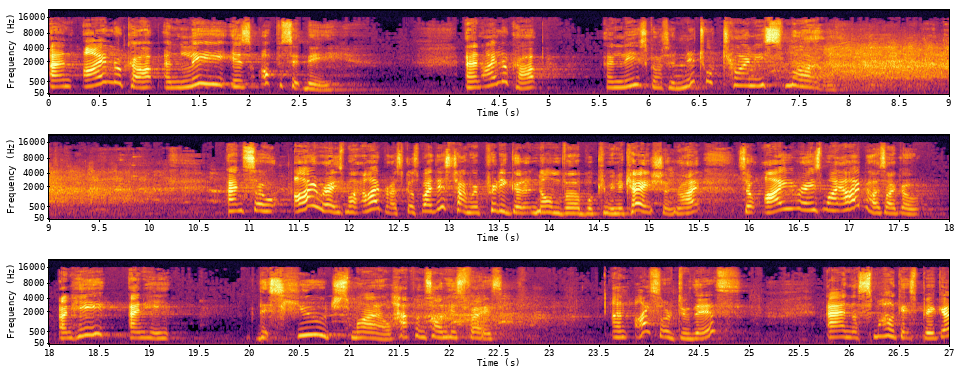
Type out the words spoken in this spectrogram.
and I look up, and Lee is opposite me. And I look up, and Lee's got a little tiny smile. And so I raise my eyebrows because by this time we're pretty good at nonverbal communication, right? So I raise my eyebrows. I go, and he, and he, this huge smile happens on his face. And I sort of do this, and the smile gets bigger,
